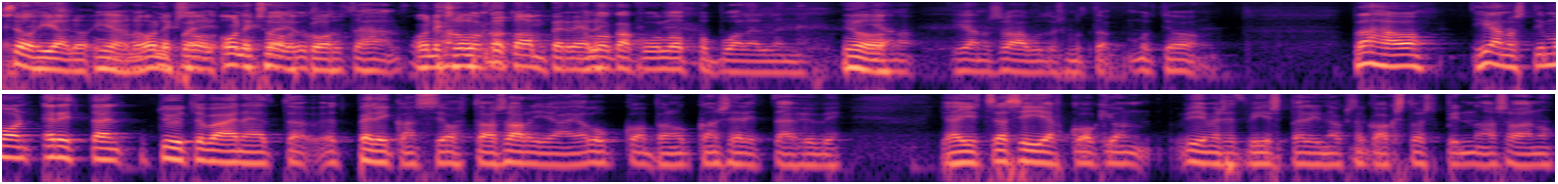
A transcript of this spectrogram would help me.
Se on hieno, hieno. Onneksi, upea- onneksi upea olkoon. tähän Onneksi olkoon loka- Tampereelle. Lokakuun loppupuolelle, niin Joo. hieno, hieno saavutus, mutta, mutta joo. Vähän on. Hienosti, mä oon erittäin tyytyväinen, että, että pelikanssi johtaa sarjaa ja Lukko on pelannut kanssa erittäin hyvin. Ja itse asiassa IFKkin on viimeiset viisi peliä, onko ne 12 pinnaa saanut.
